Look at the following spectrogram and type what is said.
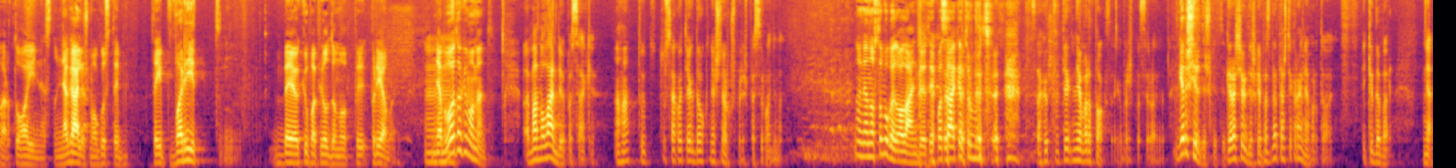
vartoji, nes nu, negali žmogus taip, taip varyti be jokių papildomų pri- priemonių. Mm. Nebuvo tokių momentų? Man Olandijoje pasakė, Aha. tu, tu sako tiek daug nešnirkš prieš pasirodymą. Nu, nenustabu, kad Olandijoje tai pasakė turbūt Sako, tu tiek nevartok, sakė, prieš pasirodymą. gerširdiškai. Taip. Gerai širdiškai, pas- bet aš tikrai nevartoju. Iki dabar. Ne.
